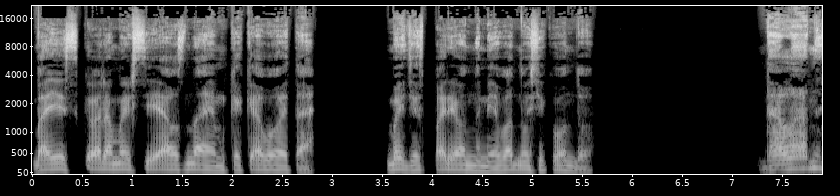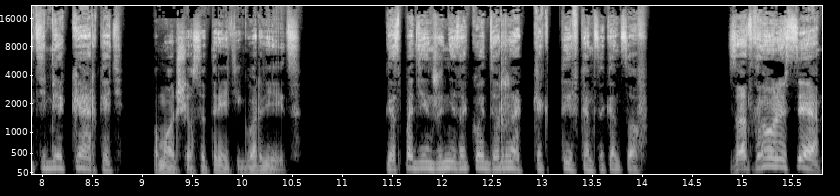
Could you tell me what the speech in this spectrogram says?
«Боюсь, скоро мы все узнаем, каково это — быть испаренными в одну секунду». «Да ладно тебе каркать», — поморщился третий гвардеец. «Господин же не такой дурак, как ты, в конце концов». «Заткнулись все!»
